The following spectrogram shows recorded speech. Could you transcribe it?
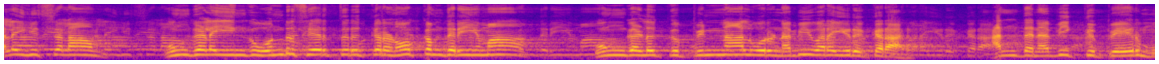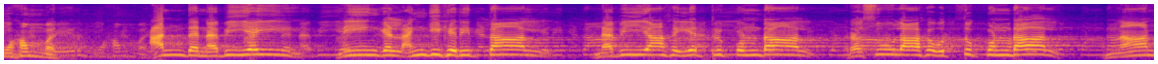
அலைஹிஸ்ஸலாம் உங்களை இங்கு ஒன்று சேர்த்திருக்கிற நோக்கம் தெரியுமா உங்களுக்கு பின்னால் ஒரு நபி வர இருக்கிறார் அந்த நபிக்கு பேர் முகம்மது அந்த நபியை நீங்கள் அங்கீகரித்தால் நபியாக ஏற்றுக்கொண்டால் ரசூலாக ஒத்துக்கொண்டால் நான்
